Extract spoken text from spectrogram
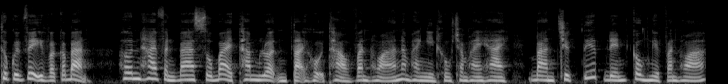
Thưa quý vị và các bạn, hơn 2 phần 3 số bài tham luận tại Hội thảo Văn hóa năm 2022 bàn trực tiếp đến công nghiệp văn hóa.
